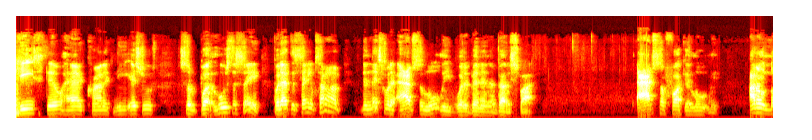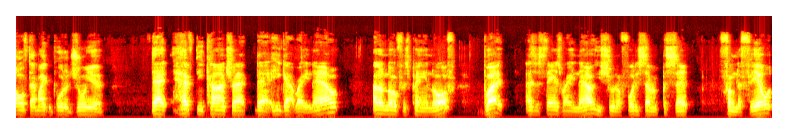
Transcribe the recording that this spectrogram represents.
He still had chronic knee issues. So, but who's to say? But at the same time, the Knicks would have absolutely would have been in a better spot. Absolutely. I don't know if that Michael Porter Jr. that hefty contract that he got right now, I don't know if it's paying off. But as it stands right now, he's shooting 47% from the field.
